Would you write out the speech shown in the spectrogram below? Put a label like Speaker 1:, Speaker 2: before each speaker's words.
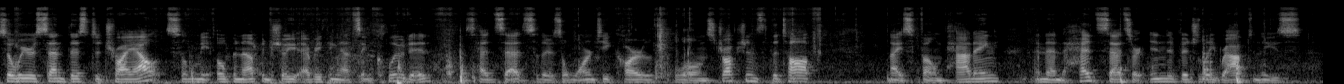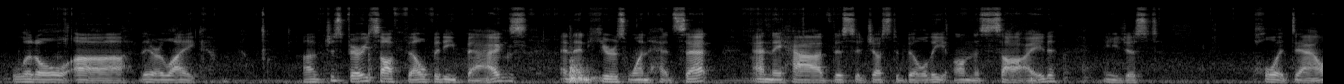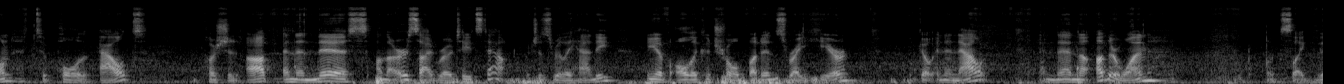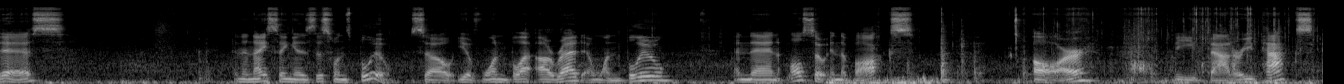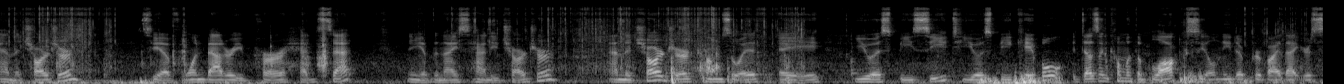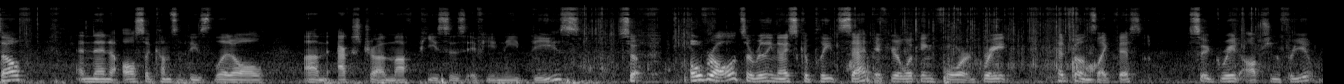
Speaker 1: So we were sent this to try out. So let me open up and show you everything that's included. This headset, so there's a warranty card with little instructions at the top, nice foam padding, and then the headsets are individually wrapped in these little, uh, they're like uh, just very soft velvety bags. And then here's one headset and they have this adjustability on the side and you just pull it down to pull it out, push it up, and then this on the other side rotates down, which is really handy. You have all the control buttons right here. You go in and out. And then the other one looks like this. And the nice thing is this one's blue. So you have one black, uh, red and one blue. And then also in the box are the battery packs and the charger. So you have one battery per headset. And you have the nice handy charger. And the charger comes with a USB-C to USB cable. It doesn't come with a block, so you'll need to provide that yourself. And then it also comes with these little um, extra muff pieces if you need these. So overall, it's a really nice complete set if you're looking for great headphones like this. It's a great option for you.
